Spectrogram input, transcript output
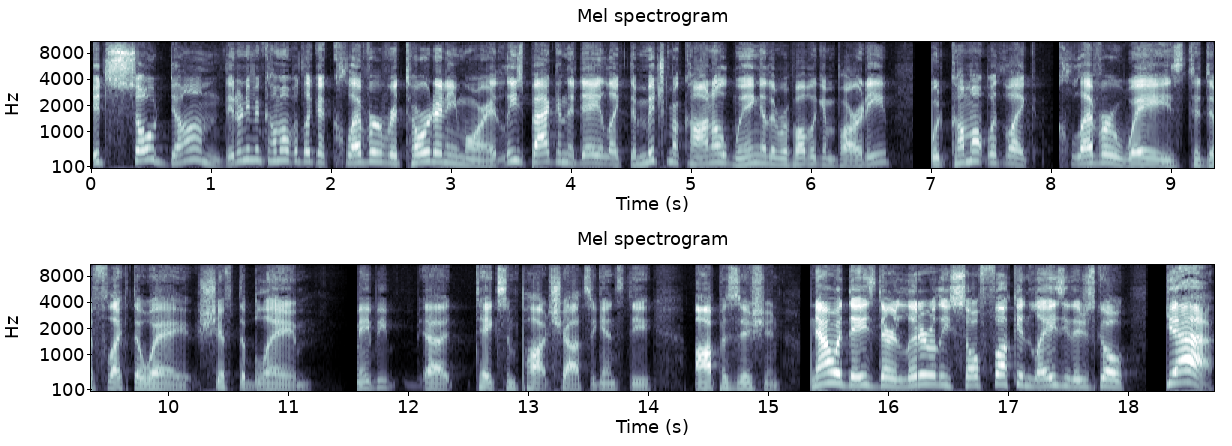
It's so dumb. They don't even come up with like a clever retort anymore. At least back in the day, like the Mitch McConnell wing of the Republican Party would come up with like clever ways to deflect away, shift the blame, maybe uh, take some pot shots against the opposition. Nowadays, they're literally so fucking lazy. They just go, yeah,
